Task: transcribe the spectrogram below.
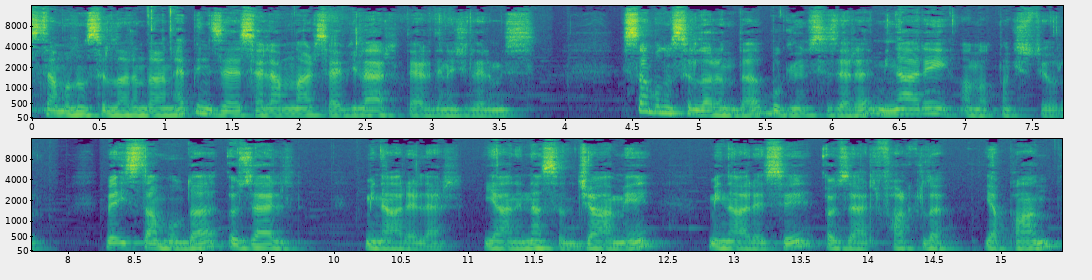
İstanbul'un sırlarından hepinize selamlar, sevgiler değerli dinleyicilerimiz. İstanbul'un sırlarında bugün sizlere minareyi anlatmak istiyorum. Ve İstanbul'da özel minareler yani nasıl cami minaresi özel, farklı yapan,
